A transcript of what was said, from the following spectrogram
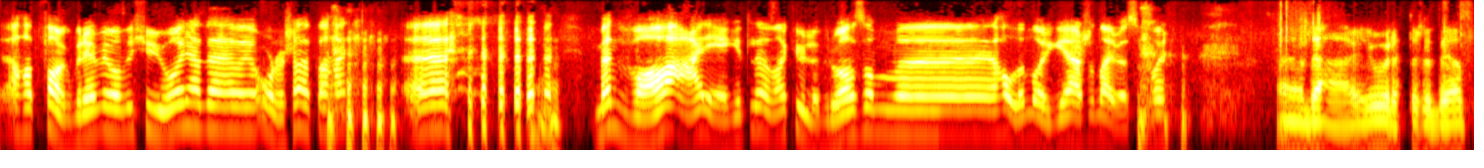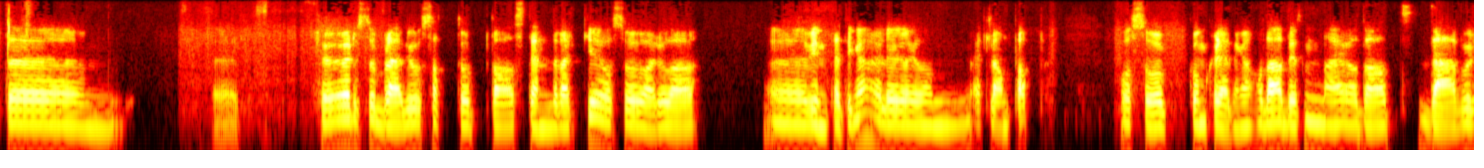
jeg har hatt fagbrev i over 20 år. Det ordner seg, dette her. Eh, Men hva er egentlig denne kulebroa som eh, halve Norge er så nervøse for? Eh, Det er jo rett og slett det at eh, Før så ble det jo satt opp da stendeverket, og så var det jo da uh, vindtettinga, eller um, et eller annet papp. Og så kom kledninga. Og da, det som er jo da at der hvor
